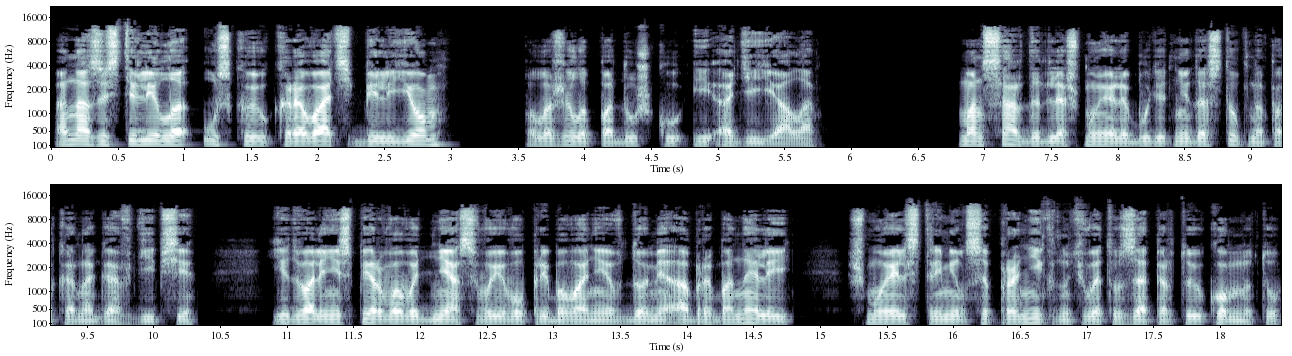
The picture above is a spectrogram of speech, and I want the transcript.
Она застелила узкую кровать бельем, положила подушку и одеяло. Мансарда для Шмуэля будет недоступна, пока нога в гипсе. Едва ли не с первого дня своего пребывания в доме Абрабанелей Шмуэль стремился проникнуть в эту запертую комнату.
